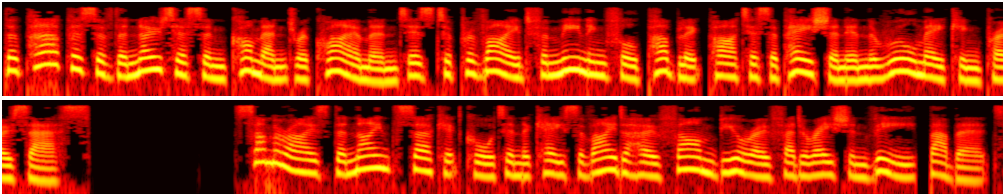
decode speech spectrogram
The purpose of the notice and comment requirement is to provide for meaningful public participation in the rulemaking process. Summarized the Ninth Circuit Court in the case of Idaho Farm Bureau Federation v. Babbitt.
